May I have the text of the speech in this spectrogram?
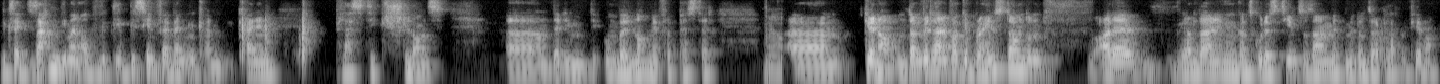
wie gesagt, Sachen, die man auch wirklich ein bisschen verwenden kann. Keinen Plastikschlons, ähm, der die, die Umwelt noch mehr verpestet. Ja. Ähm, genau, und dann wird halt einfach gebrainstormt und alle, wir haben da eigentlich ein ganz gutes Team zusammen mit, mit unserer Plattenfirma,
